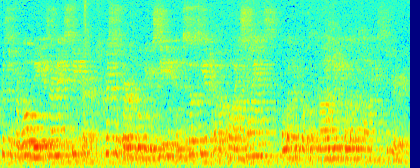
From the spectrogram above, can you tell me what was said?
Christopher Bowlby is our next speaker. Christopher will be receiving an Associate of Applied Science, Electrical Technology, Electronics degree.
